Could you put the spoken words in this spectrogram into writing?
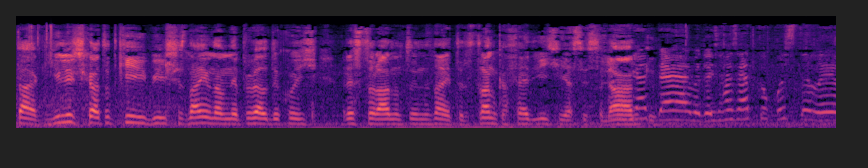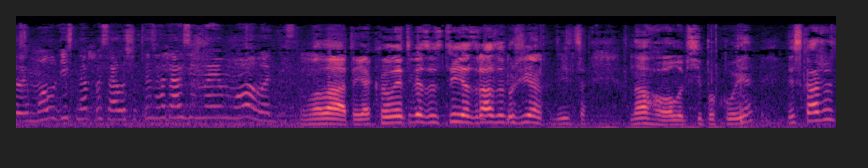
Так, Юлічка тут Київ більше знає, нам не привели до якогось ресторану, то не знаю, то ресторан, кафе двічі, я си Я тебе, десь газетку постелили, молодість написала, що ти згадав зі мною молодість. Мала, то я коли тебе зустрів, я зразу божів. Дивіться, на голубці пакує. І скажуть,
